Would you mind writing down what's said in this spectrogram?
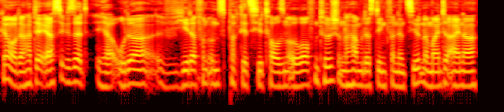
Genau, dann hat der Erste gesagt, ja, oder jeder von uns packt jetzt hier 1000 Euro auf den Tisch und dann haben wir das Ding finanziert und dann meinte einer,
